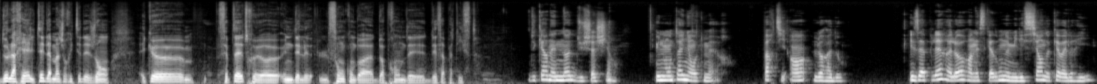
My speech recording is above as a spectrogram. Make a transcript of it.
de la réalité de la majorité des gens. Et que c'est peut-être euh, une des le- leçons qu'on doit, doit prendre des, des. Du carnet de notes du chat-chien. Une montagne en haute mer. Partie 1, le radeau. Ils appelèrent alors un escadron de miliciens de cavalerie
